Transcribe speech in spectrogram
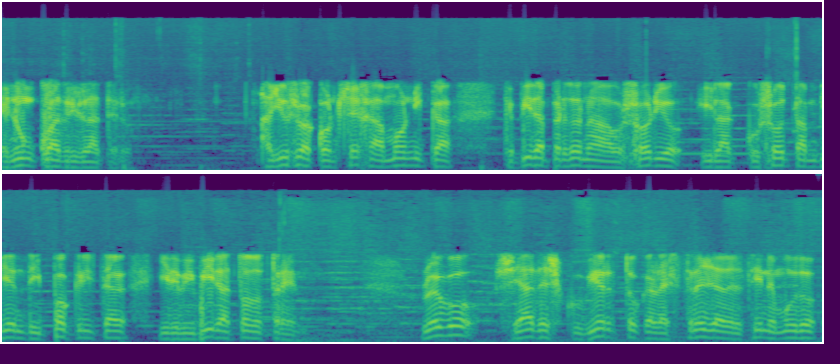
en un cuadrilátero. Ayuso aconseja a Mónica que pida perdón a Osorio y la acusó también de hipócrita y de vivir a todo tren. Luego se ha descubierto que la estrella del cine mudo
